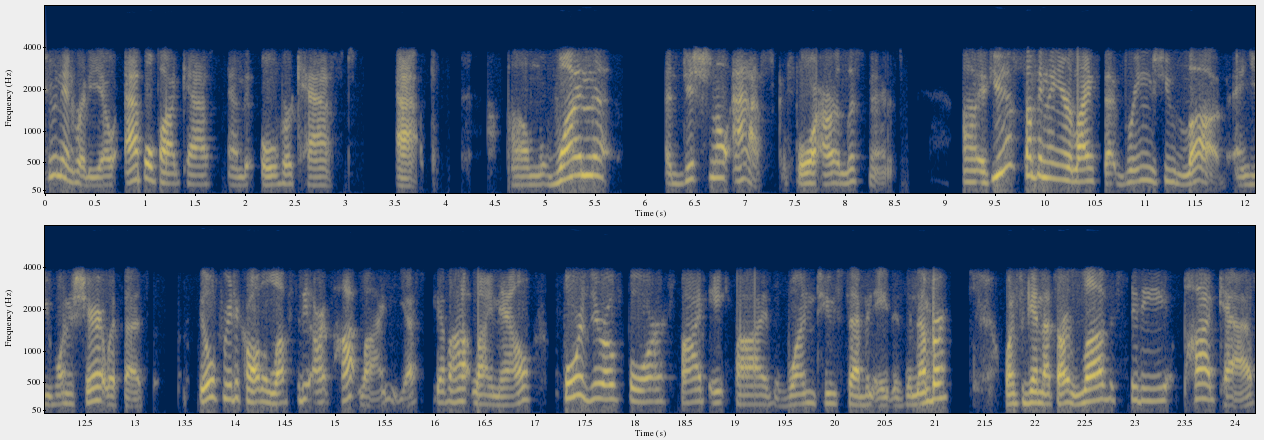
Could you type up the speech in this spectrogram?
TuneIn Radio, Apple Podcasts, and the Overcast app. Um, one additional ask for our listeners. Uh, if you have something in your life that brings you love and you want to share it with us, feel free to call the Love City Arts Hotline. Yes, we have a hotline now, 404 585 1278 is the number. Once again, that's our Love City podcast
